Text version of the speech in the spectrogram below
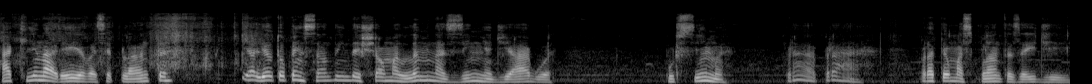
aqui na areia vai ser planta, e ali eu estou pensando em deixar uma laminazinha de água por cima, para ter umas plantas aí de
